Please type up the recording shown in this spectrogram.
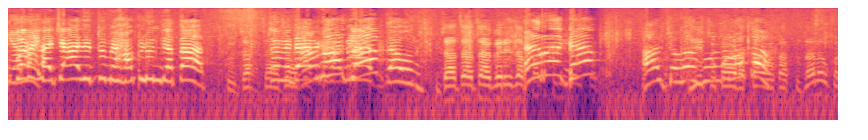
बसायच्या आधी तुम्ही हाकलून देतात तू जा जा, तुम्ही जा. जाऊन जा. जा जा घरी जा. पाडा जा लवकर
